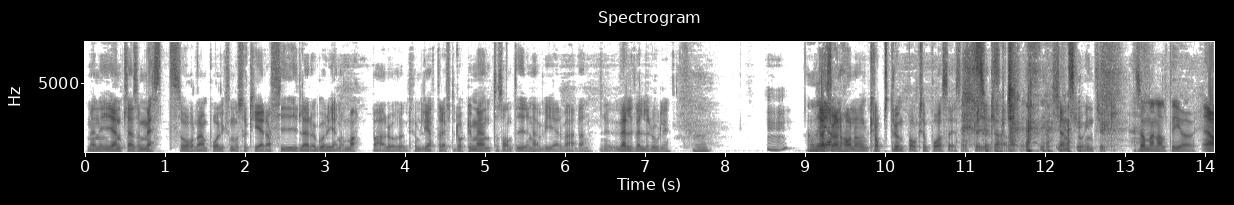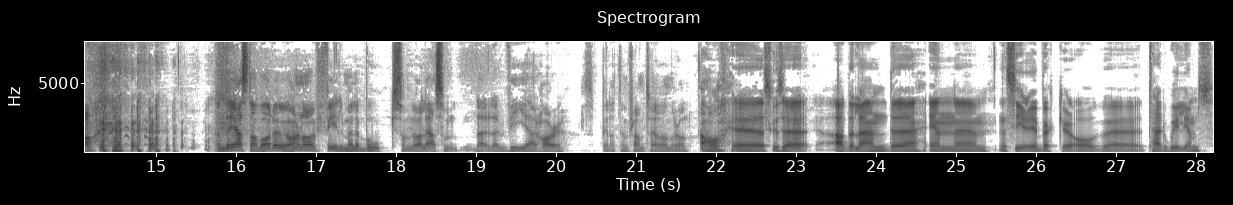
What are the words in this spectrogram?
Men egentligen så mest så håller han på liksom att sortera filer och går igenom mappar och liksom letar efter dokument och sånt i den här VR-världen. Väldigt, väldigt rolig. Ja, Där det tror jag han har någon kroppstrumpa också på sig som ska ge Såklart. känslointryck. Som man alltid gör. Ja, Andreas då, vad har du? Har du någon film eller bok som du har läst som, där, där VR har spelat en framträdande roll? Ja, eh, jag skulle säga Otherland, eh, en, eh, en serie böcker av eh, Tad Williams.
